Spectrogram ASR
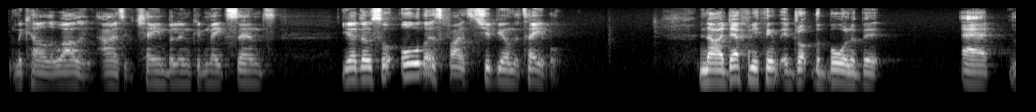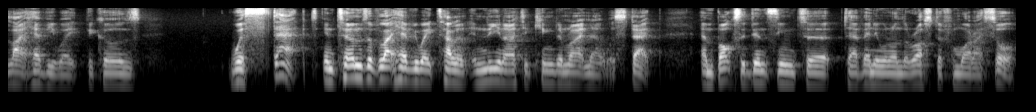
Mikael Lawal and Isaac Chamberlain could make sense. You know, those so all those fights should be on the table. Now, I definitely think they dropped the ball a bit at light heavyweight because we're stacked in terms of light heavyweight talent in the United Kingdom right now. We're stacked, and Boxxer didn't seem to to have anyone on the roster from what I saw.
